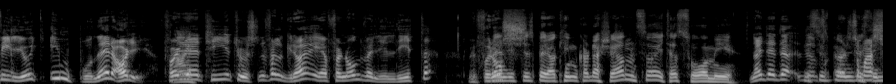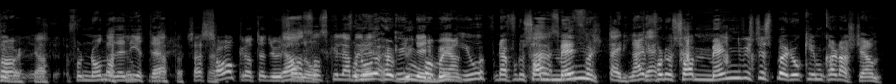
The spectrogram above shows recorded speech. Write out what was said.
vil jo ikke imponere alle. For Nei. eh, 10 000 følgere er for noen veldig lite. Men Men hvis du spør Kim Kardashian, så er det ikke så mye. Nei, det, det, det, som jeg sa, ja. for noen er det lite. Så jeg sa akkurat det du Ja, sa nå. så skulle jeg for nå hørte du ikke på meg igjen. Nei, for du sa menn. Nei, for du sa menn hvis du spør Kim Kardashian.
